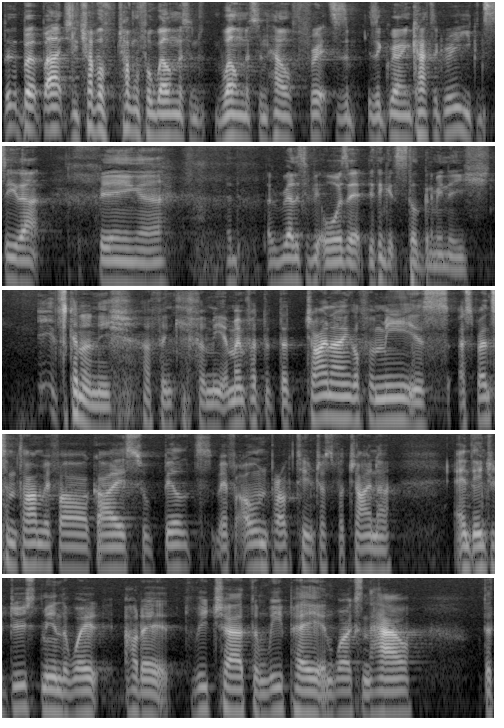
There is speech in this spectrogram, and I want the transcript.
but, but, but actually, travel, travel for wellness and wellness and health for it is a, is a growing category. You can see that being. Uh, a relatively, or is it? Do you think it's still going to be niche? It's kind of niche, I think, for me. I mean, for the, the, China angle for me is I spent some time with our guys who built their own product team just for China, and they introduced me in the way how they WeChat and WePay and works and how the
